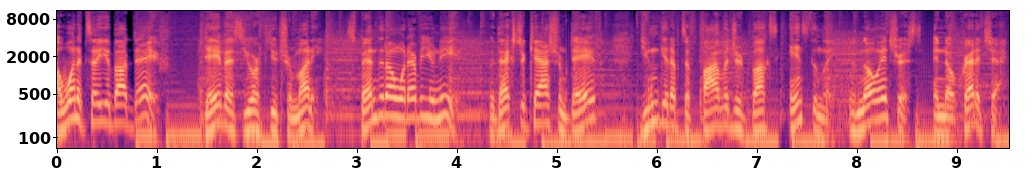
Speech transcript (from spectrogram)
I want to tell you about Dave. Dave has your future money. Spend it on whatever you need. With extra cash from Dave, you can get up to 500 bucks instantly with no interest and no credit check.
